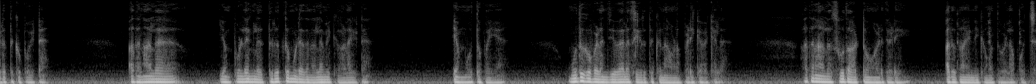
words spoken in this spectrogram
இடத்துக்கு போயிட்டேன். அதனால் என் பிள்ளைங்களை திருத்த முடியாத நிலைமைக்கு ஆளாயிட்டேன். என் மூத்த பையன் முதுகு வளைஞ்சு வேலை செய்கிறதுக்கு நான் அவனை படிக்க வைக்கலை. அதனால் சூதாட்டம் அடித்தடி அதுதான் இன்றைக்கி அவன் தொழிலாக போச்சு.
